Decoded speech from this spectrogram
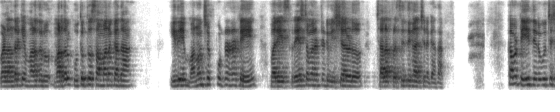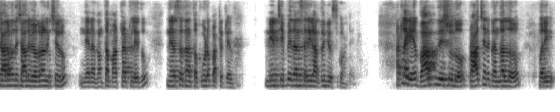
వాళ్ళందరికీ మరదలు మరదలు కూతురుతో సమానం కదా? ఇది మనం చెప్పుకుంటున్నటువంటి మరి శ్రేష్టమైనటువంటి విషయాలలో చాలా ప్రసిద్ధిగాంచిన కథ. కాబట్టి దీని గురించి చాలా మంది చాలా వివరాలు ఇచ్చారు. నేను అదంతా మాట్లాడట్లేదు. నేను అసలు దాని తప్పు కూడా పట్టట్లేదు. నేను చెప్పేదాన్ని సరిగా అర్థం చేసుకోండి. అట్లాగే భారతదేశంలో ప్రాచీన గ్రంథాల్లో మరి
